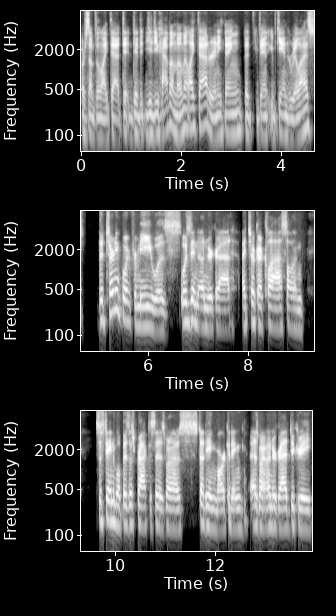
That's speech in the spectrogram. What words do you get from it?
or something like that. Did, did, did you have a moment like that or anything that you began to realize? The turning point for me was was in undergrad. I took a class on sustainable business practices when I was studying marketing as my undergrad degree.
